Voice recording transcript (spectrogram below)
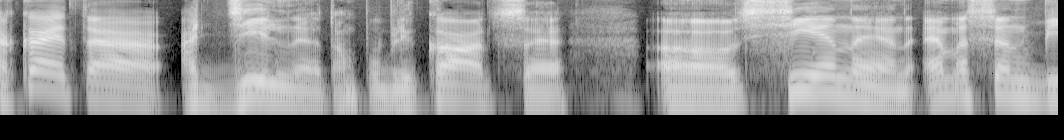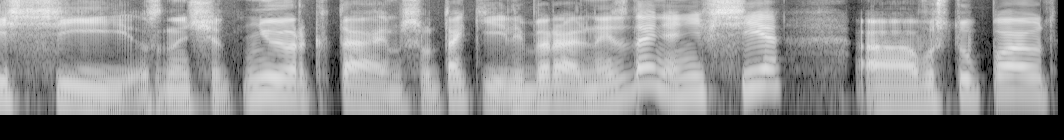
какая-то отдельная там публикация, э, CNN, MSNBC, значит, New York Times, вот такие либеральные издания, они все э, выступают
